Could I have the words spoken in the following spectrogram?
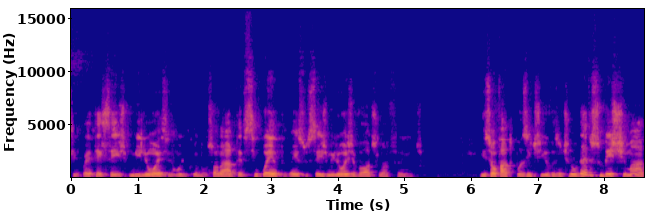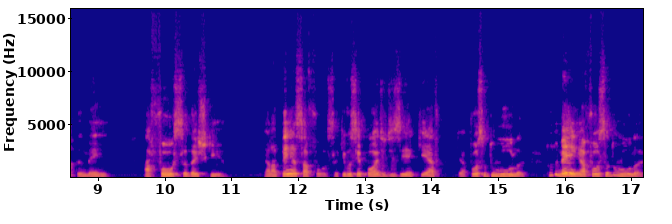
56 milhões. O Bolsonaro teve 50, não é isso? 6 milhões de votos na frente. Isso é um fato positivo. A gente não deve subestimar também a força da esquerda. Ela tem essa força, que você pode dizer que é a, que é a força do Lula. Tudo bem, é a força do Lula.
